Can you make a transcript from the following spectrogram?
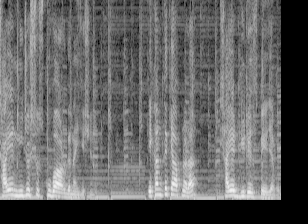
সাইয়ের নিজস্ব স্কুবা অর্গানাইজেশন এখান থেকে আপনারা সায়ের ডিটেলস পেয়ে যাবেন।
